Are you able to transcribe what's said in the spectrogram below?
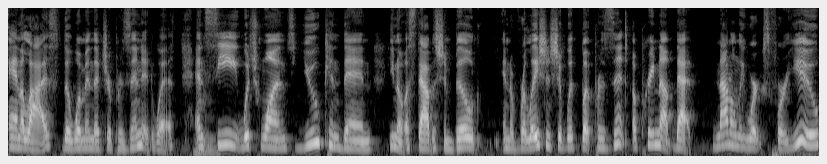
analyze the women that you're presented with and mm-hmm. see which ones you can then, you know, establish and build in a relationship with, but present a prenup that not only works for you,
